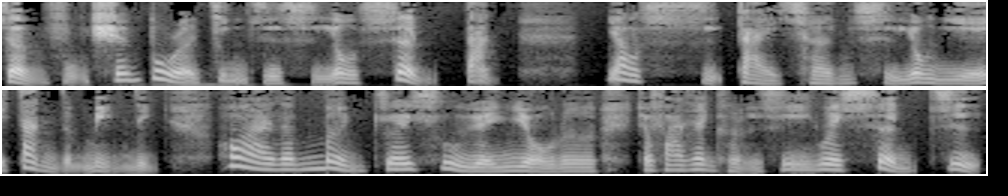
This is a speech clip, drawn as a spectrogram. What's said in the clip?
政府宣布了禁止使用圣诞，要使改成使用耶诞的命令。后来人们追溯缘由呢，就发现可能是因为圣字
